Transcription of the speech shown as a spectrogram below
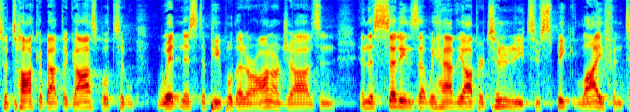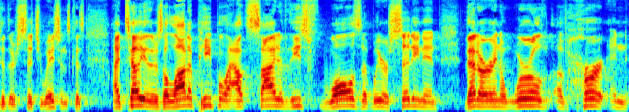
to talk about the gospel, to witness to people that are on our jobs and in the settings that we have the opportunity to speak life into their situations. Because I tell you, there's a lot of people outside of these walls that we are sitting in that are in a world of hurt and,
